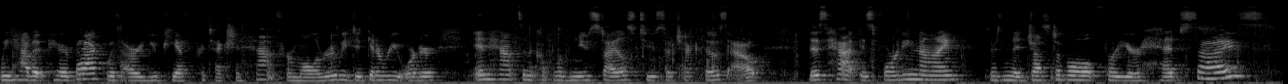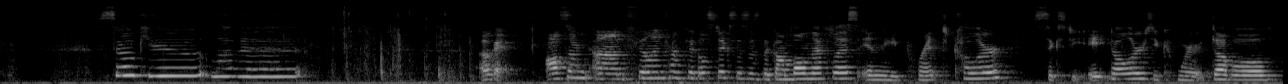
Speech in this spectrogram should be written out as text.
We have it paired back with our UPF protection hat from Wallaroo. We did get a reorder in hats and a couple of new styles too, so check those out. This hat is 49. There's an adjustable for your head size. So cute, love it. Okay, also um, fill in from Fickle Sticks. This is the gumball necklace in the print color, $68. You can wear it doubled,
